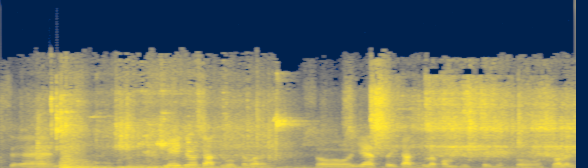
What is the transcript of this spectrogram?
আছে অ্যান্ড মেজর কাজ বলতে পারেন। তো ইয়েস এই কাজগুলো কমপ্লিট করব। তো চলেন।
